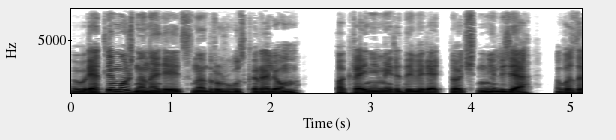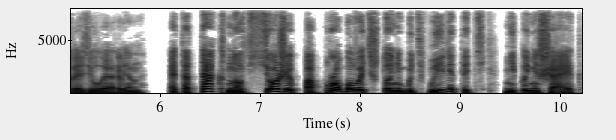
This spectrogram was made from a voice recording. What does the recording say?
«Вряд ли можно надеяться на дружбу с королем. По крайней мере, доверять точно нельзя», — возразил Эрвин. «Это так, но все же попробовать что-нибудь выведать не помешает.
